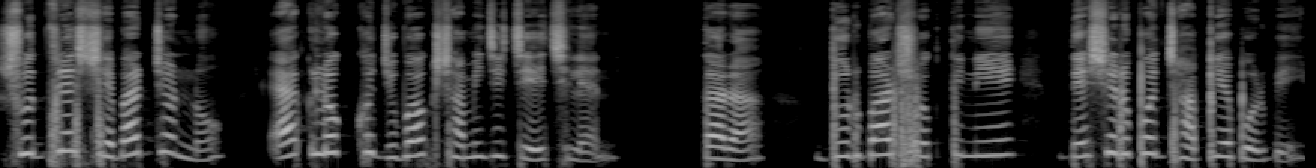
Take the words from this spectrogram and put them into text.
শূদ্রের সেবার জন্য এক লক্ষ যুবক স্বামীজি চেয়েছিলেন। তারা দুর্বার শক্তি নিয়ে দেশের উপর ঝাঁপিয়ে পড়বে।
